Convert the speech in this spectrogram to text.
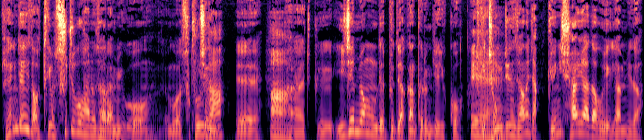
굉장히 어떻게 보면 수줍어하는 사람이고 뭐 속칭 예. 아. 아. 그 이재명 대표도 약간 그런 게 있고 특히 예. 정진상은 굉장히 샤이하다고 얘기합니다.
